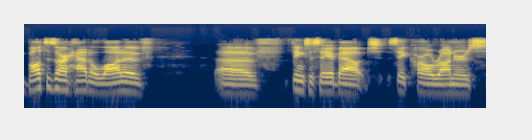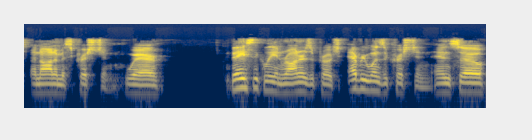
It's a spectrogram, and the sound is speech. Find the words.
Balthasar had a lot of of things to say about, say, Karl Rahner's Anonymous Christian, where basically in Rahner's approach, everyone's a Christian. And so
